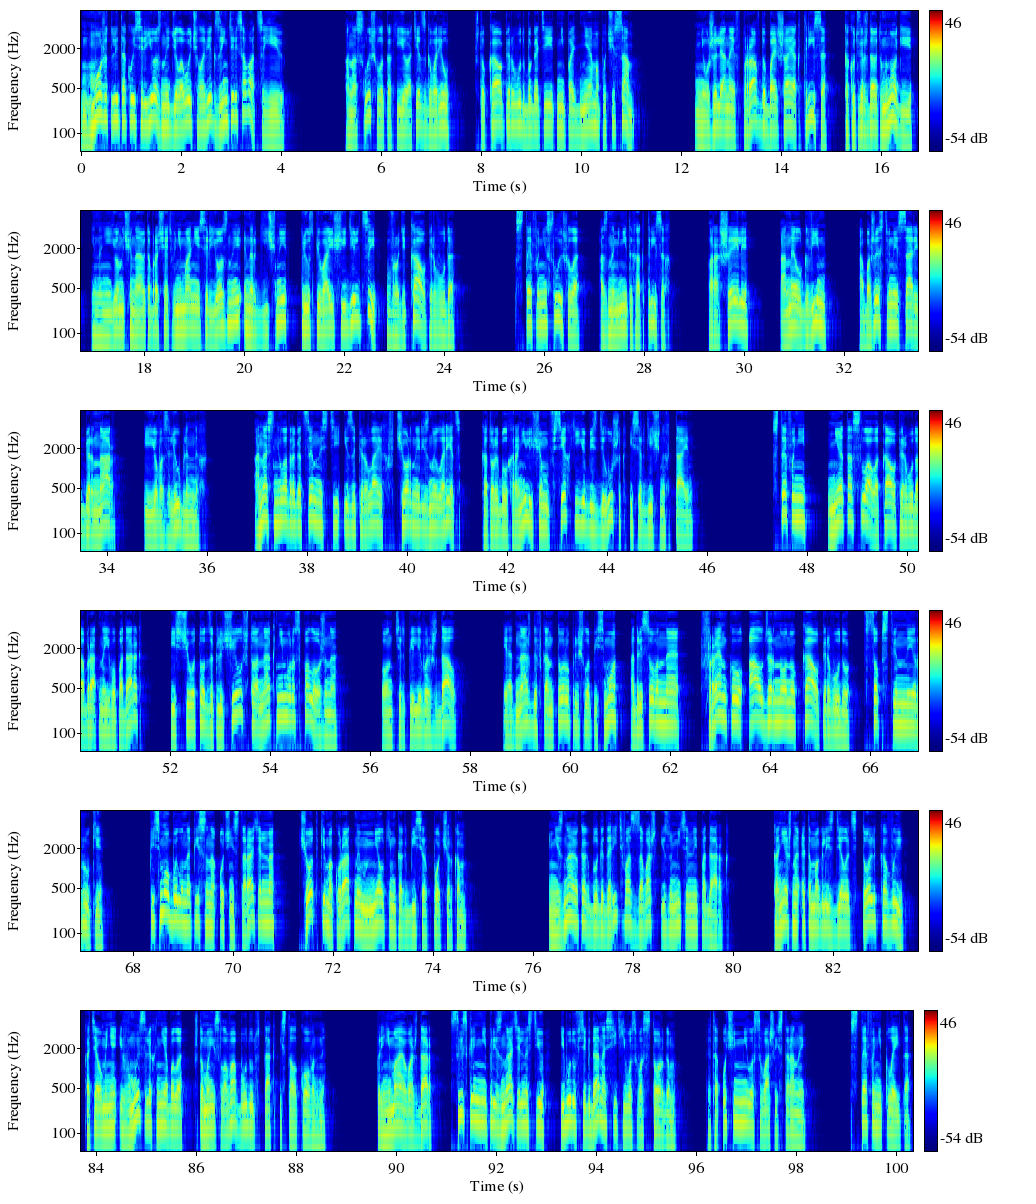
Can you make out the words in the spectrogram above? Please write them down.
Может ли такой серьезный деловой человек заинтересоваться ею? Она слышала, как ее отец говорил, что Каупервуд богатеет не по дням, а по часам. Неужели она и вправду большая актриса, как утверждают многие, и на нее начинают обращать внимание серьезные, энергичные, преуспевающие дельцы, вроде Каупервуда? Стефани слышала о знаменитых актрисах, о Рошеле, о Нел Гвин, о божественной Саре Бернар, ее возлюбленных. Она сняла драгоценности и заперла их в черный резной ларец, который был хранилищем всех ее безделушек и сердечных тайн. Стефани не отослала Каупервуда обратно его подарок, из чего тот заключил, что она к нему расположена. Он терпеливо ждал, и однажды в контору пришло письмо, адресованное Фрэнку Алджернону Каупервуду в собственные руки. Письмо было написано очень старательно, четким, аккуратным, мелким, как бисер, почерком. «Не знаю, как благодарить вас за ваш изумительный подарок. Конечно, это могли сделать только вы, хотя у меня и в мыслях не было, что мои слова будут так истолкованы. Принимаю ваш дар — с искренней признательностью и буду всегда носить его с восторгом. Это очень мило с вашей стороны. Стефани Плейта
